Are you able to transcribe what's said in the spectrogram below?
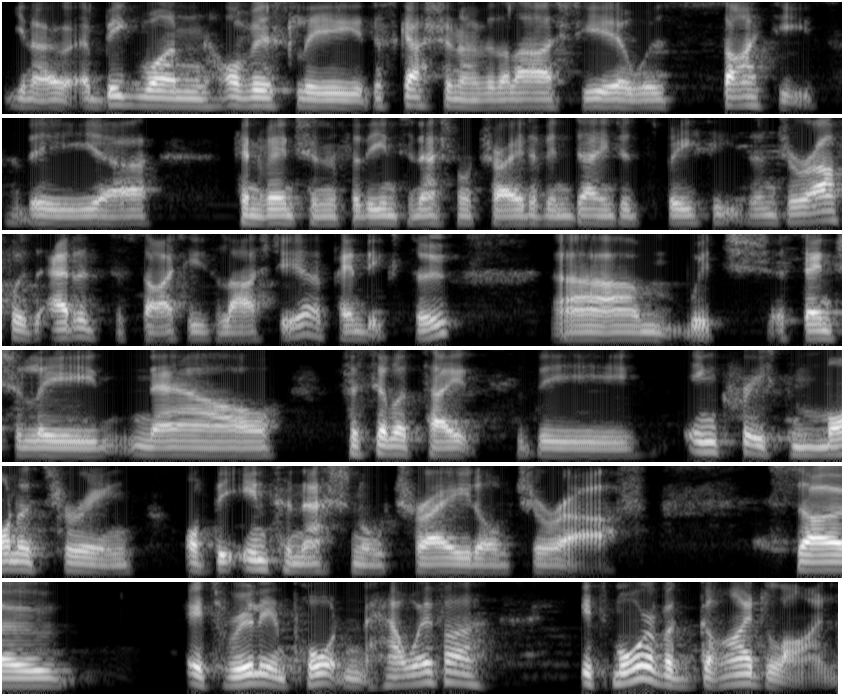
you know, a big one, obviously, discussion over the last year was CITES, the uh, Convention for the International Trade of Endangered Species. And giraffe was added to CITES last year, Appendix 2 um, which essentially now facilitates the increased monitoring of the international trade of giraffe. So it's really important. However, it's more of a guideline,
